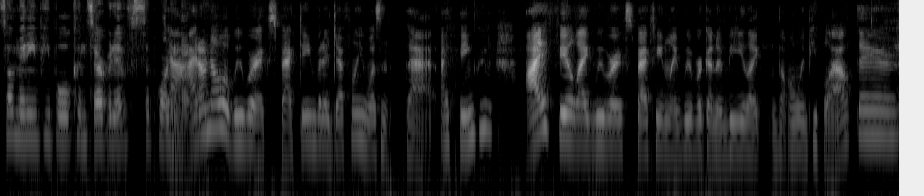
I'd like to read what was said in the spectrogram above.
so many people conservative supporting. Yeah, it. I don't know what we were expecting, but it definitely wasn't that. I think we, I feel like we were expecting like we were gonna be like the only people out there,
